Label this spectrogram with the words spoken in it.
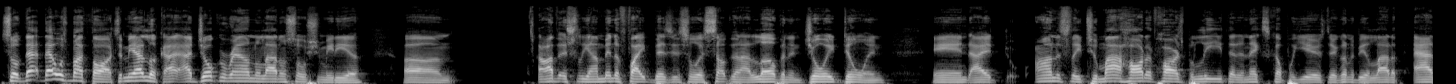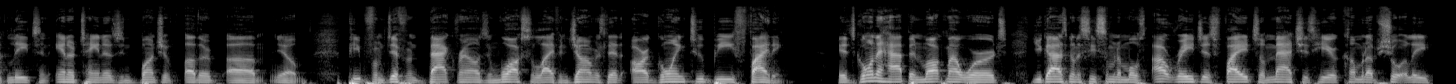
So that that was my thoughts. I mean, I look, I, I joke around a lot on social media. Um, obviously, I'm in the fight business, so it's something I love and enjoy doing. And I honestly, to my heart of hearts, believe that the next couple years there are going to be a lot of athletes and entertainers and bunch of other, um, you know, people from different backgrounds and walks of life and genres that are going to be fighting. It's going to happen. Mark my words. You guys are going to see some of the most outrageous fights or matches here coming up shortly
